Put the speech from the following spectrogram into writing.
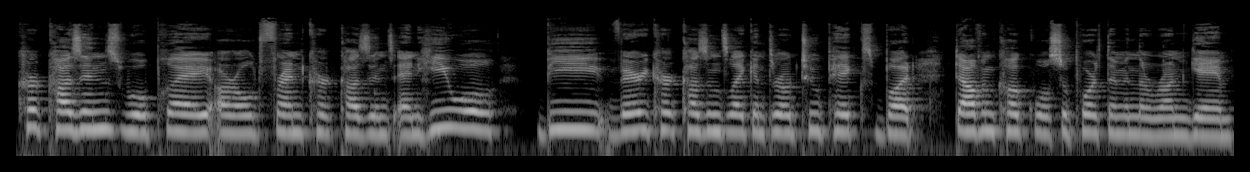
Kirk Cousins will play our old friend Kirk Cousins, and he will be very Kirk Cousins like and throw two picks, but Dalvin Cook will support them in the run game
